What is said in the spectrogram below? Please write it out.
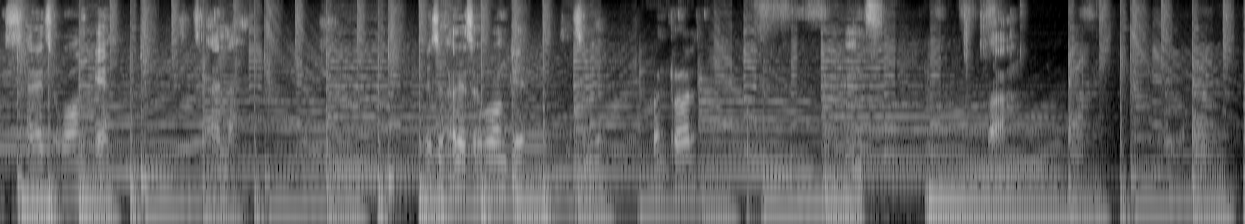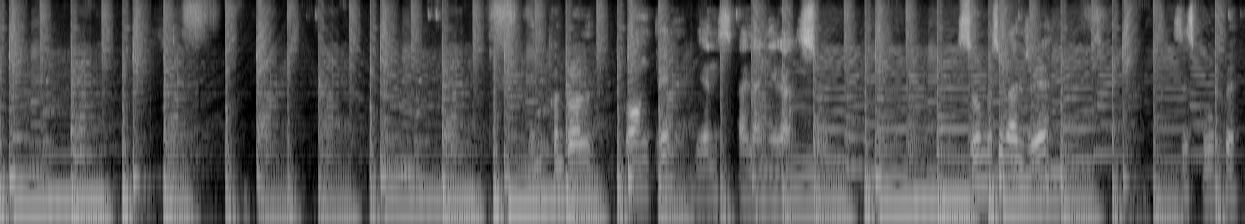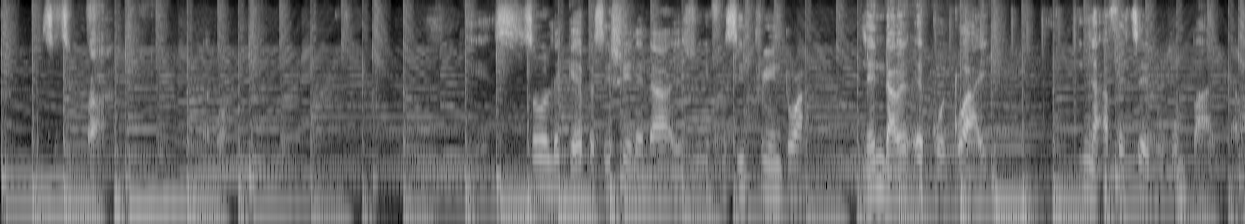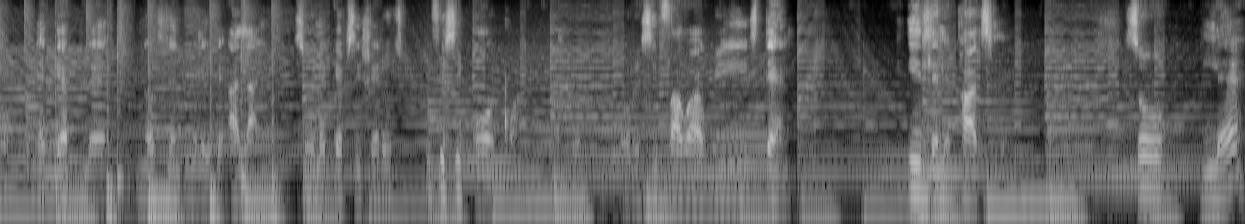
Sale su bonque, sale. Eso sale su sí. Control. Bar then control konke then align so so mase kanje sesigubhe sithi bar yabo yes. So le gap esishile la if isiprintwa le ndawo egoqwayo inga-affecteki umbhalo yabo le gap le not le nto kumele ibe align so le gap sishele ukuthi if isigoqwa yabo or isifakwa kwi-stand idle le part le so le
